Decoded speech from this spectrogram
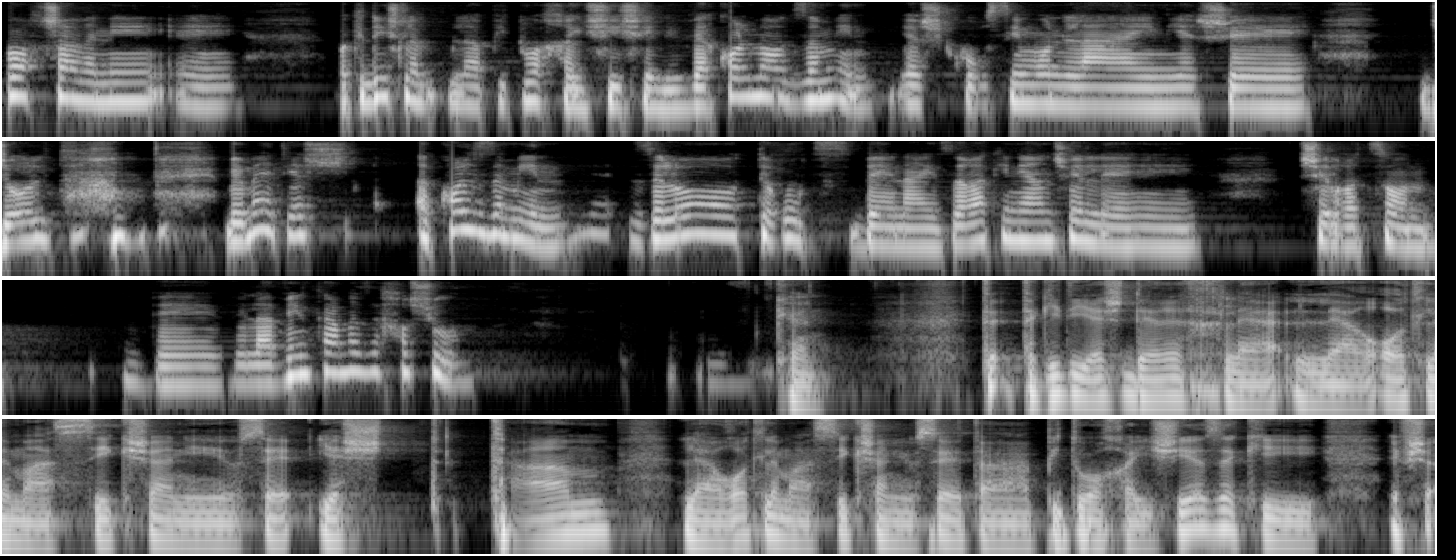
פה עכשיו אני מקדיש לפיתוח האישי שלי, והכל מאוד זמין. יש קורסים אונליין, יש ג'ולט, באמת, יש הכל זמין, זה לא תירוץ בעיניי, זה רק עניין של, אה, של רצון ו- ולהבין כמה זה חשוב. כן. ת, תגידי, יש דרך לה, להראות למעסיק שאני עושה, יש טעם להראות למעסיק שאני עושה את הפיתוח האישי הזה כי אפשר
